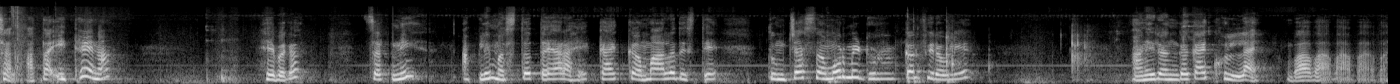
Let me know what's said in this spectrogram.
चला आता इथे ना हे बघा चटणी आपली मस्त तयार आहे. काय कमाल दिसते. तुमच्यासमोर मी ढुरकन फिरवली आहे आणि रंग काय खुल्लाय. वा वा वा वा वा.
